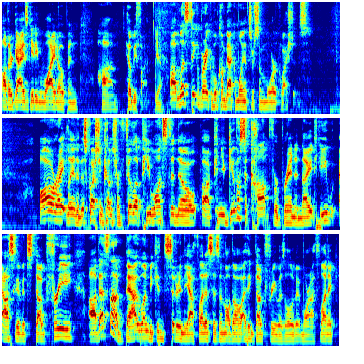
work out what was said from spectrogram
other guys getting wide open. Um, he'll be fine. Yeah. Um, let's take a break, and we'll come back and we'll answer some more questions. All right, Landon. This question comes from Philip. He wants to know: uh, Can you give us a comp for Brandon Knight? He asks if it's Doug Free. Uh, that's not a bad one, considering the athleticism. Although I think Doug Free was a little bit more athletic.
